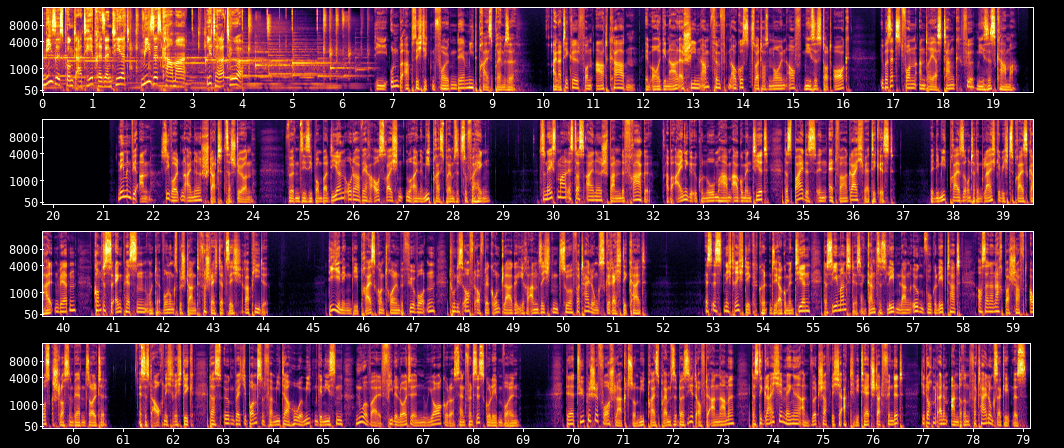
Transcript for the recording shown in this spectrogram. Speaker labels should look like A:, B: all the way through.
A: Mises.at präsentiert Mises Karma Literatur.
B: Die unbeabsichtigten Folgen der Mietpreisbremse. Ein Artikel von Art Carden, im Original erschienen am 5. August 2009 auf Mises.org, übersetzt von Andreas Tank für Mises Karma. Nehmen wir an, Sie wollten eine Stadt zerstören. Würden Sie sie bombardieren oder wäre ausreichend, nur eine Mietpreisbremse zu verhängen? Zunächst mal ist das eine spannende Frage, aber einige Ökonomen haben argumentiert, dass beides in etwa gleichwertig ist. Wenn die Mietpreise unter dem Gleichgewichtspreis gehalten werden, kommt es zu Engpässen und der Wohnungsbestand verschlechtert sich rapide. Diejenigen, die Preiskontrollen befürworten, tun dies oft auf der Grundlage ihrer Ansichten zur Verteilungsgerechtigkeit. Es ist nicht richtig, könnten sie argumentieren, dass jemand, der sein ganzes Leben lang irgendwo gelebt hat, aus seiner Nachbarschaft ausgeschlossen werden sollte. Es ist auch nicht richtig, dass irgendwelche Bonzenvermieter hohe Mieten genießen, nur weil viele Leute in New York oder San Francisco leben wollen. Der typische Vorschlag zur Mietpreisbremse basiert auf der Annahme, dass die gleiche Menge an wirtschaftlicher Aktivität stattfindet, jedoch mit einem anderen Verteilungsergebnis.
